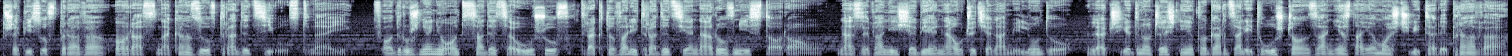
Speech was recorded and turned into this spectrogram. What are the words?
przepisów prawa oraz nakazów tradycji ustnej. W odróżnieniu od sadyceuszów traktowali tradycję na równi z Torą. Nazywali siebie nauczycielami ludu, lecz jednocześnie pogardzali tłuszczą za nieznajomość litery prawa,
